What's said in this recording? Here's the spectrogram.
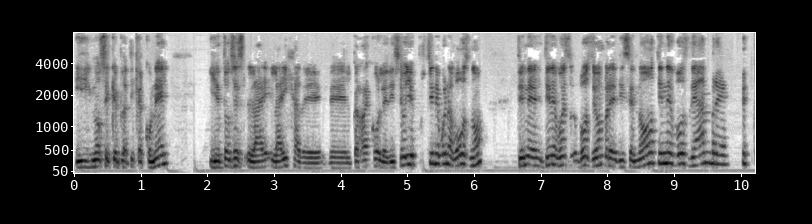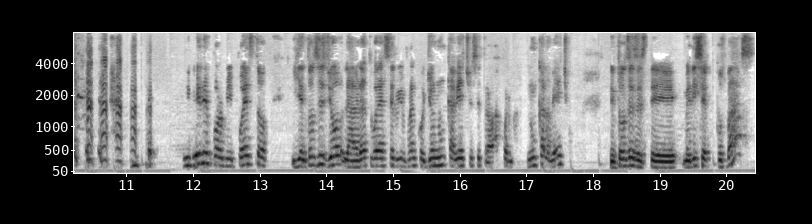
y no sé qué platica con él Y entonces la, hija del perraco le dice, oye, pues tiene buena voz, ¿no? Tiene, tiene voz, voz de hombre. Dice, no, tiene voz de hambre. y viene por mi puesto. Y entonces yo, la verdad, te voy a ser bien franco, yo nunca había hecho ese trabajo, hermano, nunca lo había hecho. Entonces, este, me dice, pues vas.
